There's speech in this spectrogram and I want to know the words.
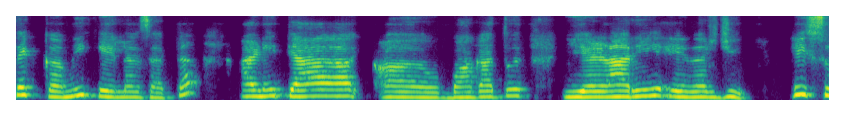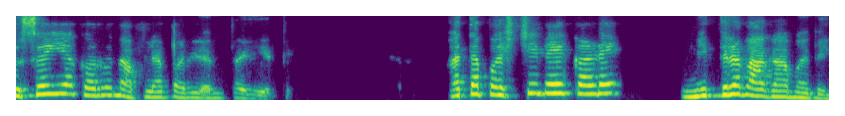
ते कमी केलं जातं आणि त्या भागातून येणारी एनर्जी ही सुसह्य करून आपल्यापर्यंत येते. आता पश्चिमेकडे मित्र भागामध्ये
